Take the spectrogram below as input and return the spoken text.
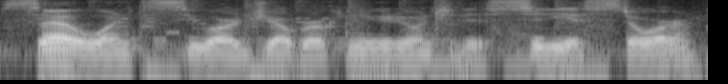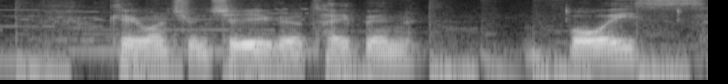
So once you are jailbroken, you're going to go into the Cydia store. Okay, once you're in Cydia, you're going to type in voice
